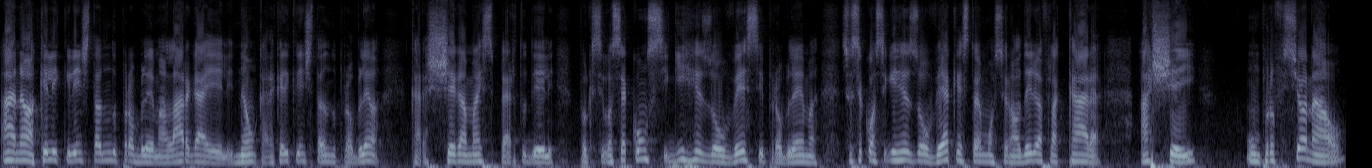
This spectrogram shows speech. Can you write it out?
Ah, não, aquele cliente está dando problema, larga ele. Não, cara, aquele cliente está dando problema, cara, chega mais perto dele. Porque se você conseguir resolver esse problema, se você conseguir resolver a questão emocional dele, vai falar, cara, achei um profissional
